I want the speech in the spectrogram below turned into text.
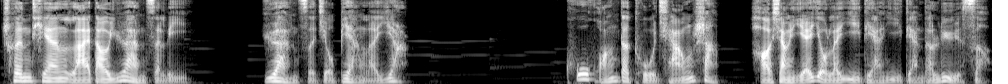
春天来到院子里，院子就变了样儿。枯黄的土墙上好像也有了一点一点的绿色。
